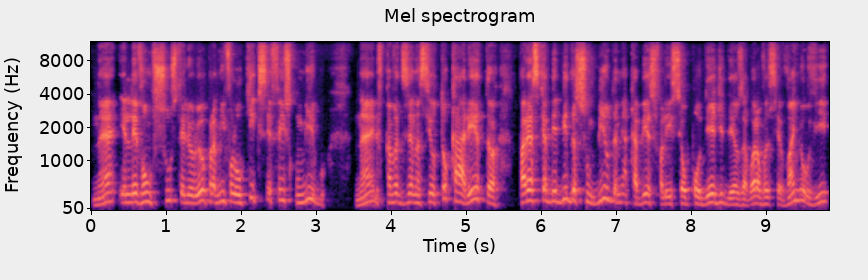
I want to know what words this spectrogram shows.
né, ele levou um susto, ele olhou para mim e falou, o que, que você fez comigo? Né? Ele ficava dizendo assim, eu tô careta, parece que a bebida sumiu da minha cabeça. Falei, isso é o poder de Deus, agora você vai me ouvir,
